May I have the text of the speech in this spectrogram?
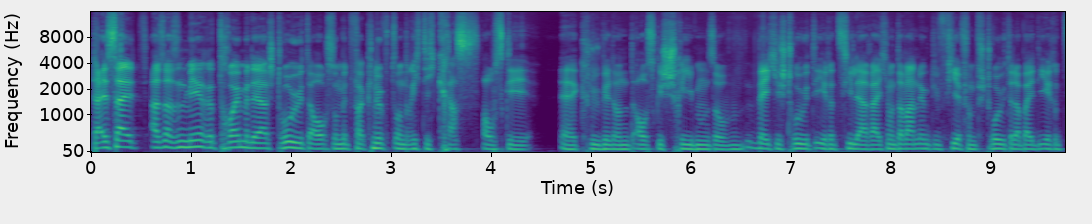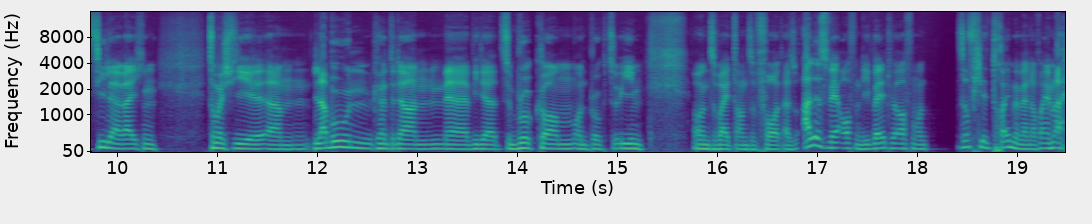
da ist halt, also da sind mehrere Träume der Strohhüte auch so mit verknüpft und richtig krass ausgeklügelt und ausgeschrieben, so welche Strohhüte ihre Ziele erreichen. Und da waren irgendwie vier, fünf Strohhüte dabei, die ihre Ziele erreichen. Zum Beispiel ähm, Laboon könnte dann äh, wieder zu Brooke kommen und Brooke zu ihm und so weiter und so fort. Also alles wäre offen, die Welt wäre offen und so viele Träume wären auf einmal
